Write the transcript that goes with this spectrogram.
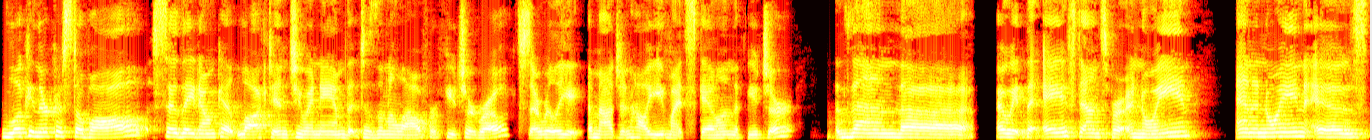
look in their crystal ball so they don't get locked into a name that doesn't allow for future growth. So really imagine how you might scale in the future. Then the, oh wait, the A stands for annoying. And annoying is,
